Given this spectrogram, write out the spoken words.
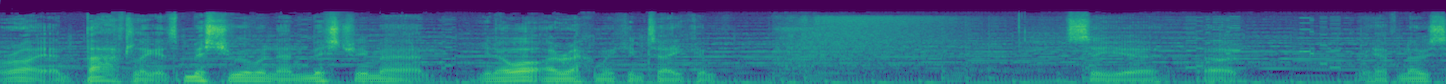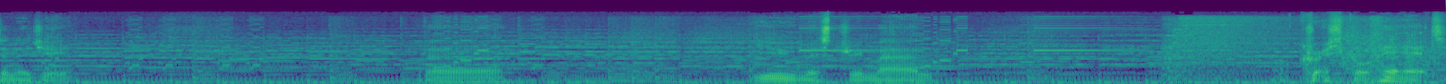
Right, and battle against Mystery Woman and Mystery Man. You know what? I reckon we can take them. Let's see, uh, oh, we have no synergy. Uh, you, Mystery Man. Oh, critical hit.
